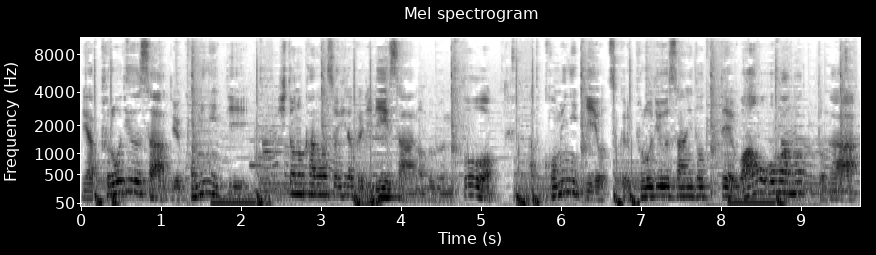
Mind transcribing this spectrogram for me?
いや、プロデューサーというコミュニティ、人の可能性を開くリリーサーの部分と、あとコミュニティを作るプロデューサーにとって、ワオワノットが、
